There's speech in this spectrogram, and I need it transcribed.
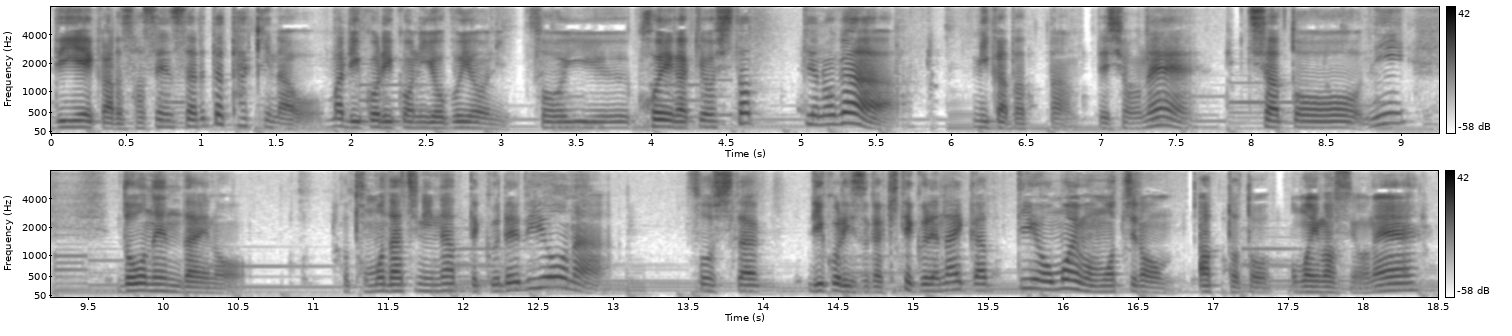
DA から左遷された滝名を、まあ、リコリコに呼ぶようにそういう声がけをしたっていうのがミカだったんでしょうね。千里に同年代の友達になってくれるようなそうしたリコリスが来てくれないかっていう思いももちろんあったと思いますよね。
